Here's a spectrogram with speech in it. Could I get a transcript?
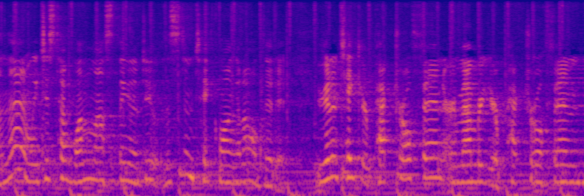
And then we just have one last thing to do. This didn't take long at all, did it? You're gonna take your pectoral fin. Remember your pectoral fin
